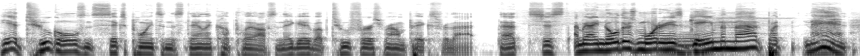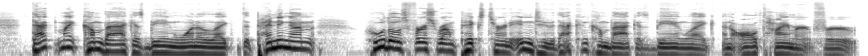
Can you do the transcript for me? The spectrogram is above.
He had two goals and six points in the Stanley Cup playoffs, and they gave up two first round picks for that. That's just, I mean, I know there's more to his game than that, but man, that might come back as being one of like, depending on who those first round picks turn into, that can come back as being like an all timer for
